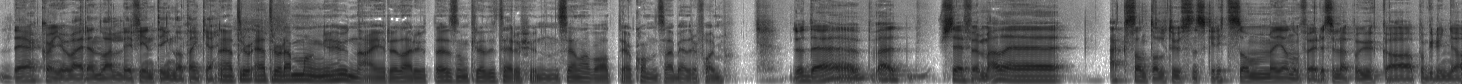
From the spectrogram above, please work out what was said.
det kan jo være en veldig fin ting, da, tenker jeg. Jeg tror, jeg tror det er mange hundeeiere der ute som krediterer hunden sin av at de har kommet seg i bedre form. Du, det jeg ser for meg det er x antall tusen skritt som gjennomføres i løpet av uka pga.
